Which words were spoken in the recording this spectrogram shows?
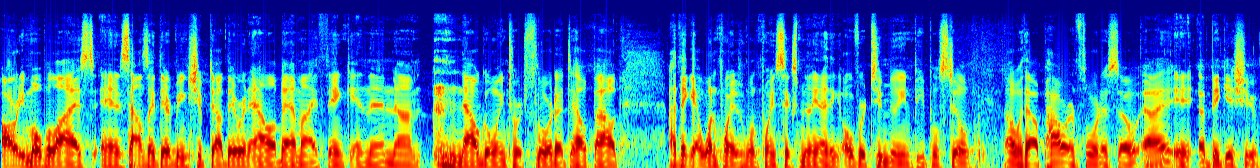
already mobilized, and it sounds like they're being shipped out. They were in Alabama, I think, and then um, now going towards Florida to help out. I think at one point it was 1.6 million. I think over 2 million people still uh, without power in Florida. So uh, mm-hmm. a big issue.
